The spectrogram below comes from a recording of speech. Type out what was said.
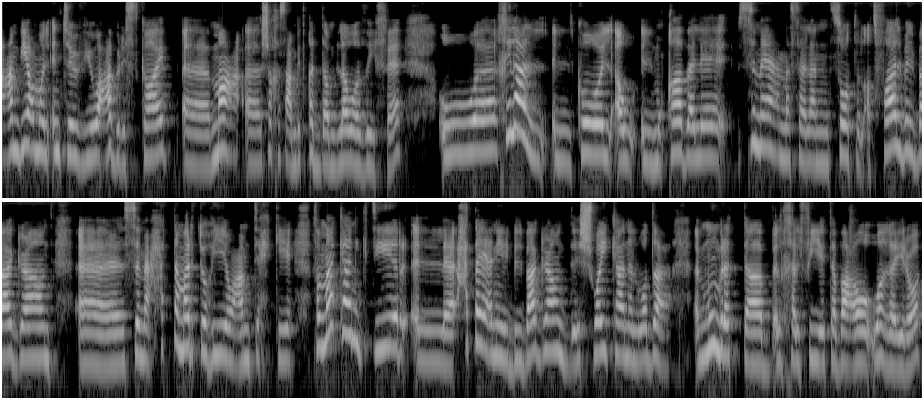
عم بيعمل interview عبر سكايب مع شخص عم بيتقدم لوظيفة. وخلال ال call أو المقابلة سمع مثلا صوت الأطفال بال background آه سمع حتى مرته هي وعم تحكي. فما كان كتير حتى يعني بال background شوي كان الوضع مو مرتب الخلفية تبعه وغيره.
